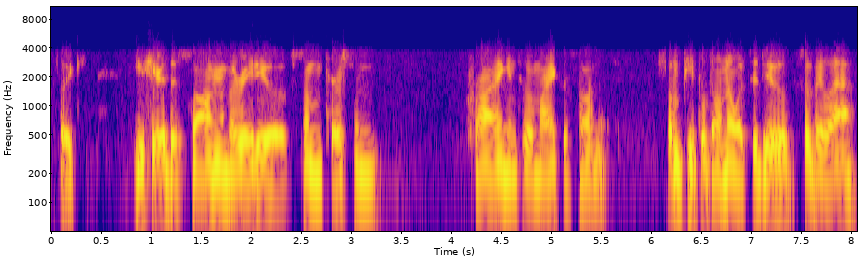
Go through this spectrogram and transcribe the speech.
It's like you hear this song on the radio of some person crying into a microphone. Some people don't know what to do, so they laugh.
